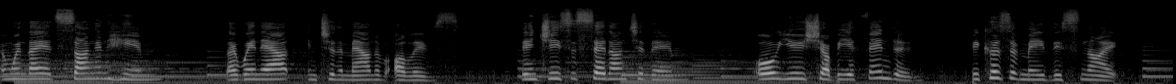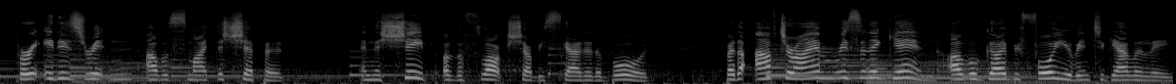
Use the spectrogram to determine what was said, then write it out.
And when they had sung an hymn, they went out into the Mount of Olives. Then Jesus said unto them, All you shall be offended because of me this night. For it is written, I will smite the shepherd, and the sheep of the flock shall be scattered abroad. But after I am risen again, I will go before you into Galilee.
